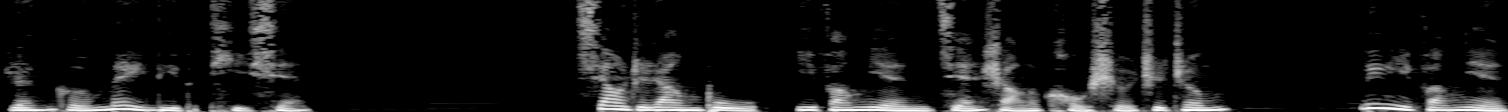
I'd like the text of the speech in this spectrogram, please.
人格魅力的体现。笑着让步，一方面减少了口舌之争，另一方面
